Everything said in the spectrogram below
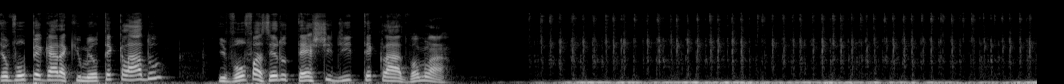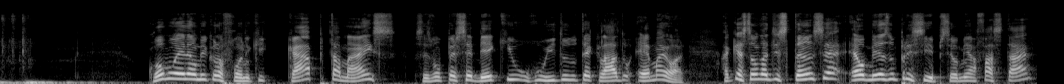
eu vou pegar aqui o meu teclado e vou fazer o teste de teclado. Vamos lá. Como ele é um microfone que capta mais, vocês vão perceber que o ruído do teclado é maior. A questão da distância é o mesmo princípio. Se eu me afastar,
